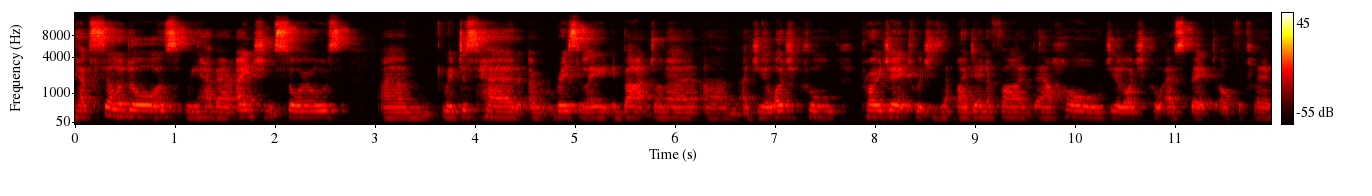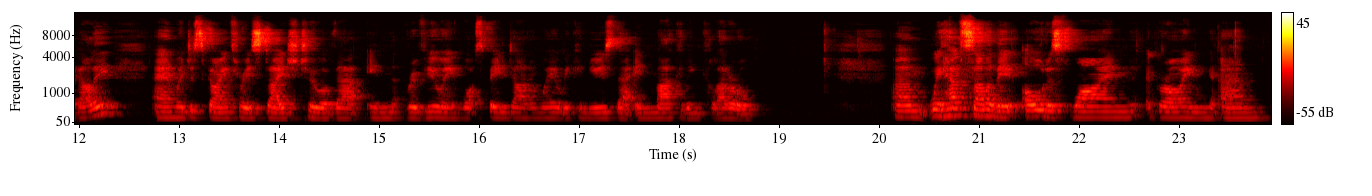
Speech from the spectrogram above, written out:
have cellar doors, we have our ancient soils, um, we've just had recently embarked on a, um, a, geological project which has identified our whole geological aspect of the Clare Valley, and we're just going through stage two of that in reviewing what's been done and where we can use that in marketing collateral. Um, we have some of the oldest wine growing um,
